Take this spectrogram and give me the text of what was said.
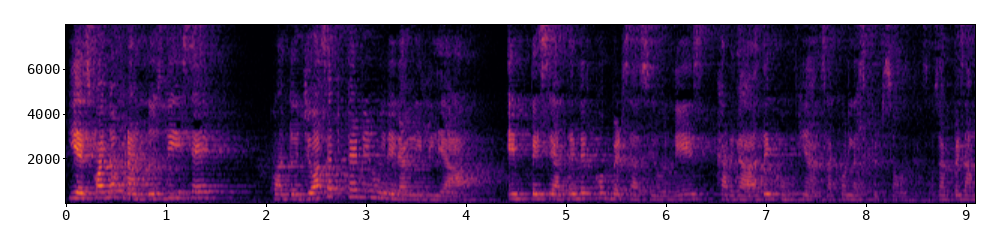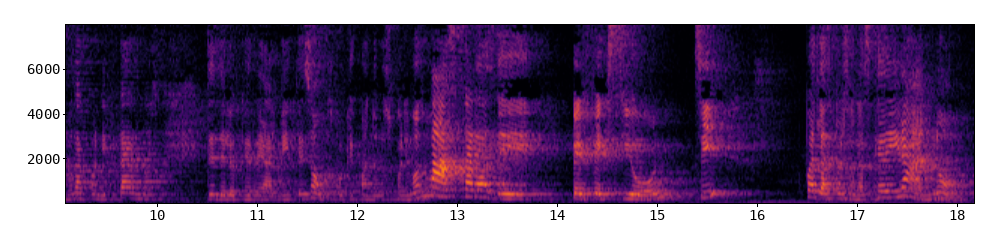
y es cuando Fran nos dice, cuando yo acepté mi vulnerabilidad, empecé a tener conversaciones cargadas de confianza con las personas, o sea, empezamos a conectarnos desde lo que realmente somos, porque cuando nos ponemos máscaras de perfección, ¿sí? Pues las personas que dirán, no,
